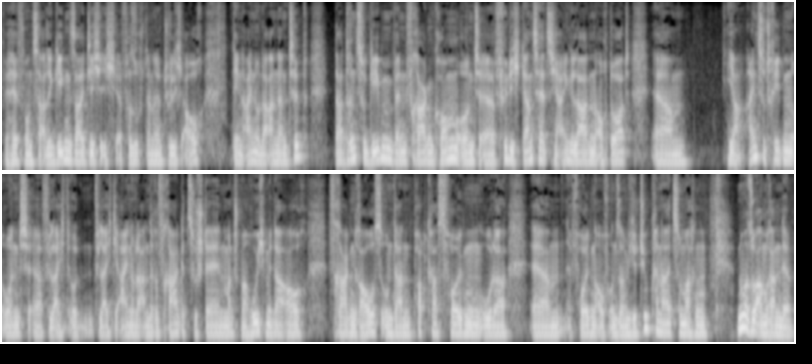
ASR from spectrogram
Wir helfen uns alle gegenseitig. Ich äh, versuche dann natürlich auch den einen oder anderen Tipp da drin zu geben, wenn Fragen kommen und äh, für dich ganz herzlich eingeladen, auch dort ähm, ja, einzutreten und äh, vielleicht, vielleicht die eine oder andere Frage zu stellen. Manchmal hole ich mir da auch Fragen raus, um dann Podcast-Folgen oder ähm, Folgen auf unserem YouTube-Kanal zu machen. Nur mal so am Rande.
